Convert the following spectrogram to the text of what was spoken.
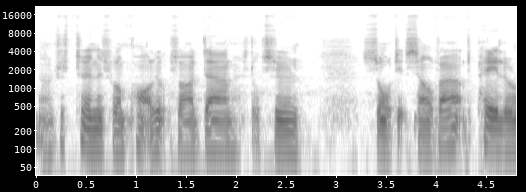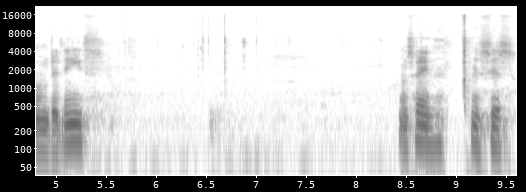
Now I'll just turn this one partly upside down, it'll soon sort itself out, paler underneath. I'm saying this is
